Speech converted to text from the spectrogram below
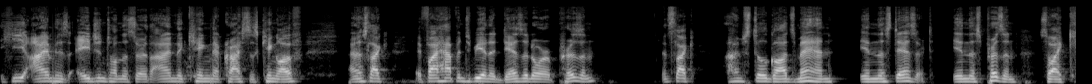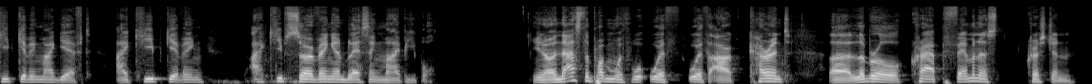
He I am his agent on this earth. I am the king that Christ is king of. And it's like, if I happen to be in a desert or a prison, it's like, I'm still God's man in this desert, in this prison. So I keep giving my gift. I keep giving, I keep serving and blessing my people. You know, and that's the problem with with with our current uh, liberal crap feminist Christian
